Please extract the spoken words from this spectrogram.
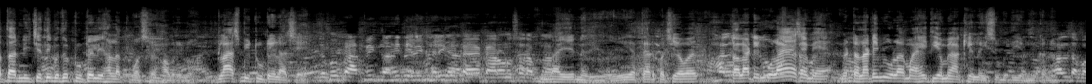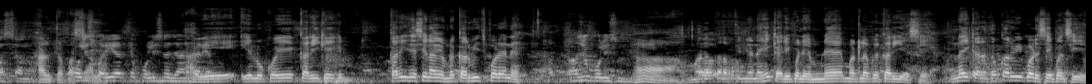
અત્યારે નીચેથી બધું તૂટેલી હાલતમાં છે સાંભળેલો ગ્લાસ બી તૂટેલા છે. પ્રાથમિક માહિતી એવી ખરી કે કયા કારણોસર ના એ નથી એ અત્યારે પછી હવે તલાટીને બોલાયા છે મેં. મેં તલાટી બી બોલાય માહિતી અમે આખી લઈશું બધી એમની હાલ તપાસ ચાલુ. હાલ તપાસ હવે એ લોકોએ કરી કે કરી જશે ને એમને કરવી જ પડે ને. હજુ પોલીસ હા મારા તરફથી મેં નહીં કરી પણ એમને મતલબ કે કરી હશે. નહીં કરે તો કરવી પડશે પછી.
